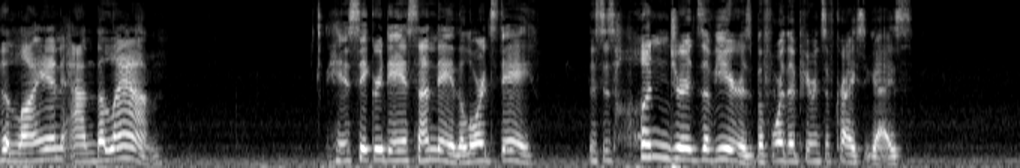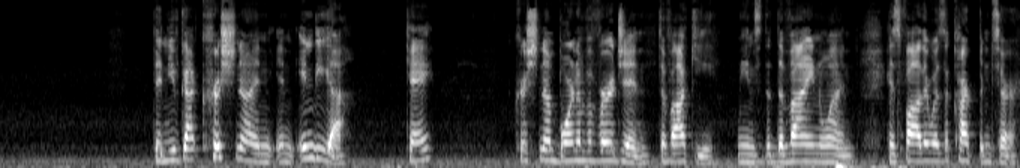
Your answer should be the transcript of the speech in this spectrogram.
the lion and the lamb. His sacred day is Sunday, the Lord's day. This is hundreds of years before the appearance of Christ, you guys. Then you've got Krishna in, in India, okay? Krishna, born of a virgin, Devaki, means the divine one. His father was a carpenter.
